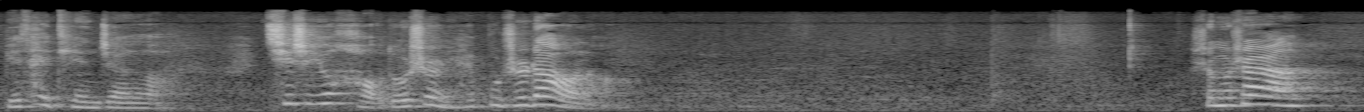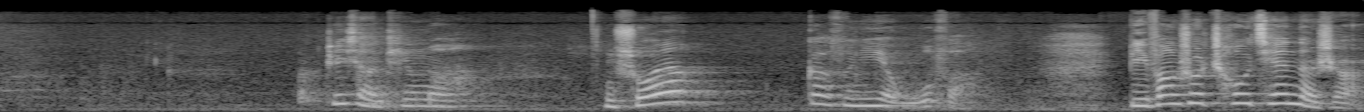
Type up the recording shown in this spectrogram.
别太天真了，其实有好多事儿你还不知道呢。什么事儿啊？真想听吗？你说呀。告诉你也无妨。比方说抽签的事儿，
